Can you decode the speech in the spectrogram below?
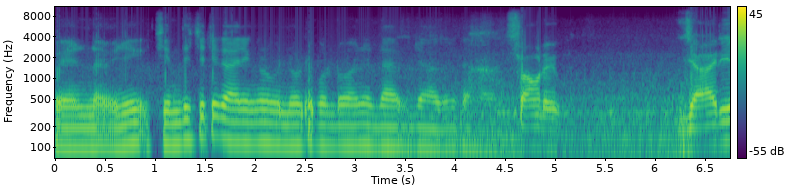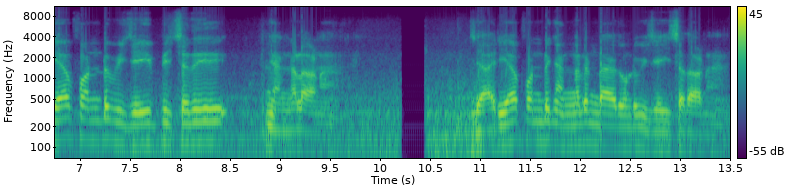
പിന്നെ ഇനി ചിന്തിച്ചിട്ട് കാര്യങ്ങൾ മുന്നോട്ട് കൊണ്ടുപോകാൻ എല്ലാവരും വലൈക്കും ജാരിയ ഫണ്ട് വിജയിപ്പിച്ചത് ഞങ്ങളാണ്. ജാരിയ ഫണ്ട് ഞങ്ങൾ ഉണ്ടായതുകൊണ്ട് വിജയിച്ചതാണ്.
